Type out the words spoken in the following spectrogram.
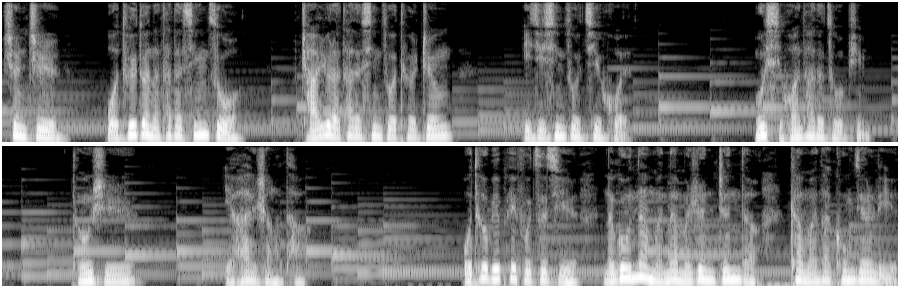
甚至我推断了他的星座，查阅了他的星座特征以及星座忌讳。我喜欢他的作品。同时，也爱上了他。我特别佩服自己能够那么那么认真的看完他空间里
